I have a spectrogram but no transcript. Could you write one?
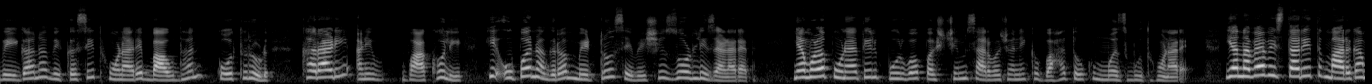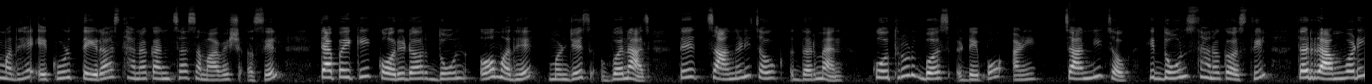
वेगानं विकसित होणारे बावधन कोथरूड खराडी आणि वाखोली ही उपनगरं मेट्रो सेवेशी जोडली जाणार आहेत. यामुळं पुण्यातील पूर्व पश्चिम सार्वजनिक वाहतूक मजबूत होणार आहे. या नव्या विस्तारित मार्गामध्ये एकूण तेरा स्थानकांचा समावेश असेल. त्यापैकी कॉरिडॉर दोन अ मध्ये म्हणजेच वनाज ते चांदणी चौक दरम्यान कोथरूड बस डेपो आणि चांदणी चौक ही दोन स्थानकं असतील. तर रामवाडी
